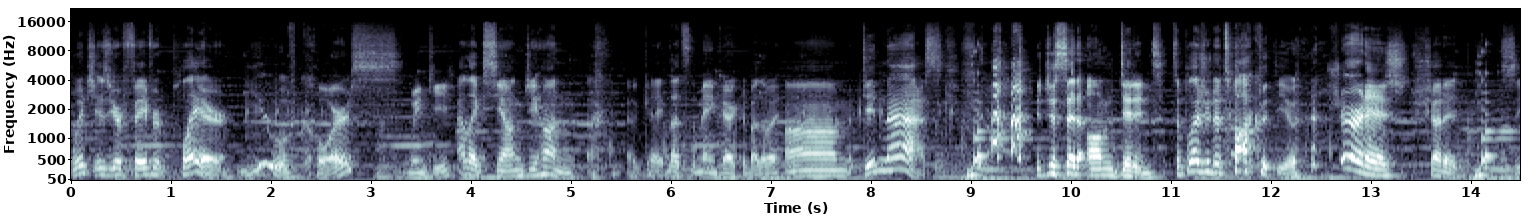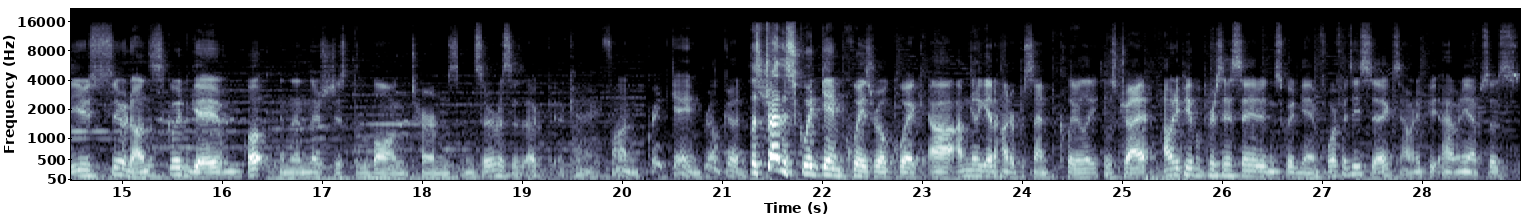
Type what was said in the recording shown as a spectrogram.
Which is your favorite player? You, of course. Winky. I like Xiang Jihan. okay, that's the main character, by the way. Um, didn't ask. It just said um didn't. It's a pleasure to talk with you. sure it is. Shut it. See you soon on Squid Game. Oh, and then there's just the long terms and services. Okay, okay, fun. Great game. Real good. Let's try the Squid Game quiz real quick. Uh, I'm gonna get 100% clearly. So let's try it. How many people participated in Squid Game? 456. How many how many episodes?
